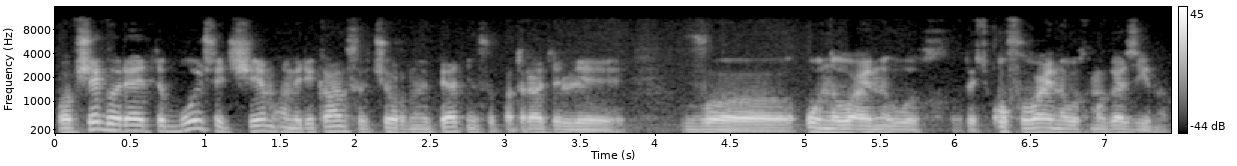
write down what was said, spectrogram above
Вообще говоря, это больше, чем американцы в Черную пятницу потратили в онлайновых, то есть офлайновых магазинах.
